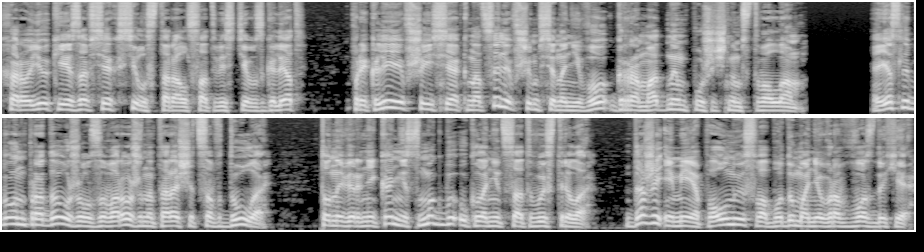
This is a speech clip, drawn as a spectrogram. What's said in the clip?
Харуюки изо всех сил старался отвести взгляд, приклеившийся к нацелившимся на него громадным пушечным стволам. Если бы он продолжил завороженно таращиться в дуло, то наверняка не смог бы уклониться от выстрела, даже имея полную свободу маневра в воздухе.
